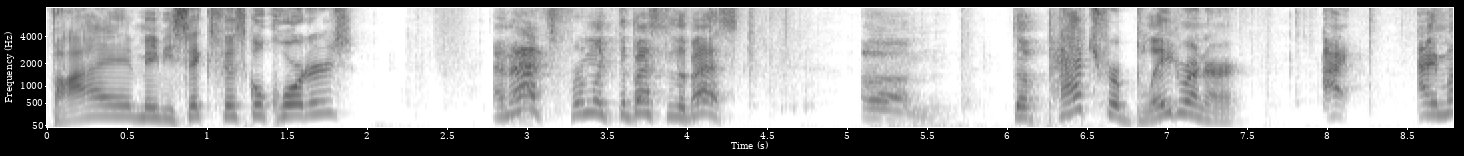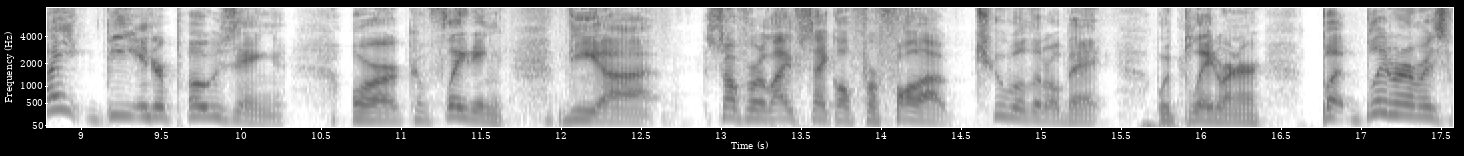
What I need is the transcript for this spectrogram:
five, maybe six fiscal quarters. And that's from like the best of the best. Um, the patch for Blade Runner, I I might be interposing or conflating the uh, software lifecycle for Fallout 2 a little bit with Blade Runner, but Blade Runner is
